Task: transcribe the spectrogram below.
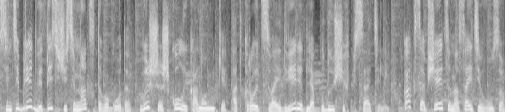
В сентябре 2017 года Высшая школа экономики откроет свои двери для будущих писателей. Как сообщается на сайте вуза,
